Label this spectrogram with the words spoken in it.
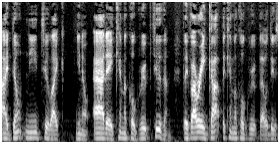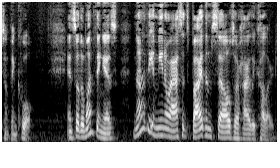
I don't need to like you know, add a chemical group to them. They've already got the chemical group that will do something cool. And so the one thing is, none of the amino acids by themselves are highly colored.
